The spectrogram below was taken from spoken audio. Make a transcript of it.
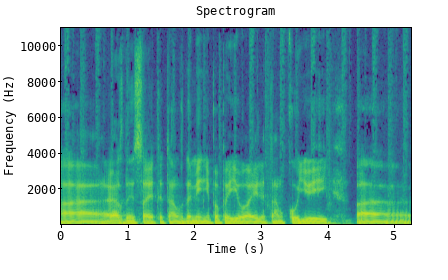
а, разные сайты там в домене PPUA или там CoUA а,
